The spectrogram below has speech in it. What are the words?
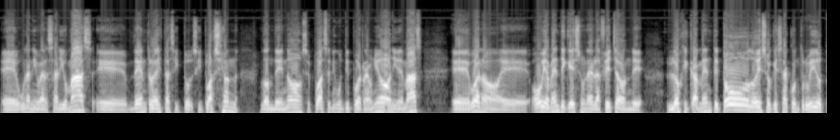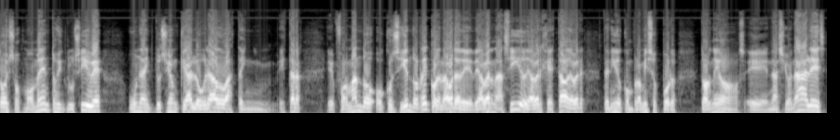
eh, un aniversario más eh, dentro de esta situación donde no se puede hacer ningún tipo de reunión y demás. Bueno, obviamente que es una de las fechas donde lógicamente todo eso que se ha construido, todos esos momentos, inclusive una institución que ha logrado hasta estar formando o consiguiendo récord a la hora de, haber nacido, de haber gestado, de haber tenido compromisos por torneos nacionales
